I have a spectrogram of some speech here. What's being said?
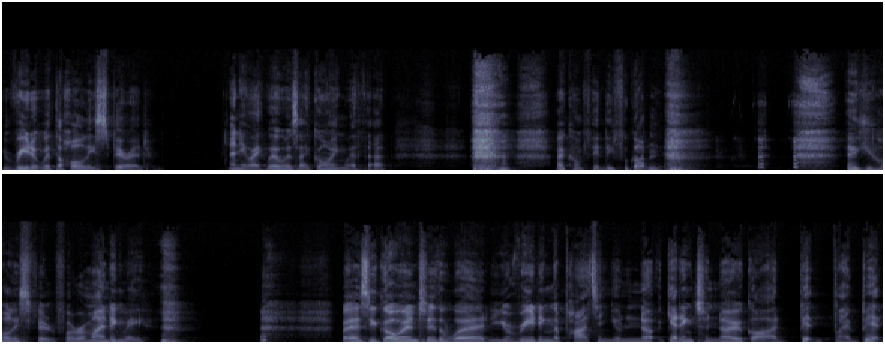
You read it with the Holy Spirit. Anyway, where was I going with that? I completely forgotten. Thank you, Holy Spirit, for reminding me. But as you go into the Word, and you're reading the parts and you're know, getting to know God bit by bit,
